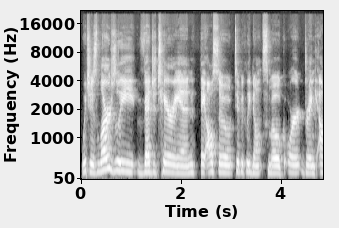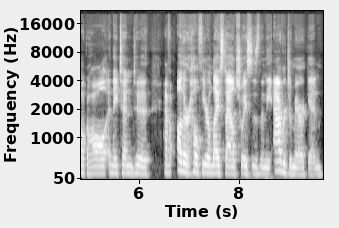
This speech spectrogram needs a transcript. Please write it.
which is largely vegetarian. They also typically don't smoke or drink alcohol, and they tend to have other healthier lifestyle choices than the average American.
